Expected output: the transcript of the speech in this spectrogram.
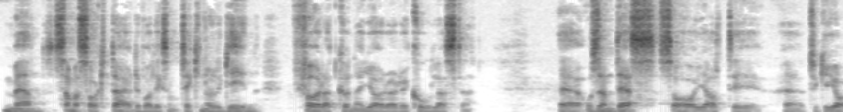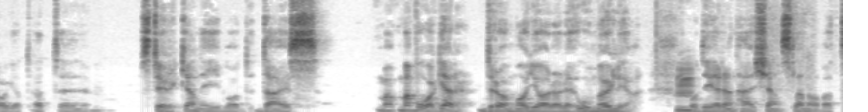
Men samma sak där, det var liksom teknologin för att kunna göra det coolaste. Eh, Och sen dess så har ju alltid, tycker jag, att, att styrkan i vad DICE, man, man vågar drömma och göra det omöjliga. Mm. Och det är den här känslan av att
